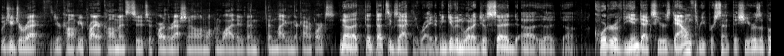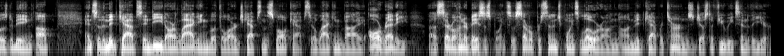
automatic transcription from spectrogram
would you direct your com- your prior comments to, to part of the rationale on, on why they've been, been lagging their counterparts? No, that, that, that's exactly right. I mean, given what I just said, uh, the uh, quarter of the index here is down 3% this year as opposed to being up. And so the mid caps indeed are lagging both the large caps and the small caps. They're lagging by already uh, several hundred basis points, so several percentage points lower on, on mid cap returns just a few weeks into the year.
